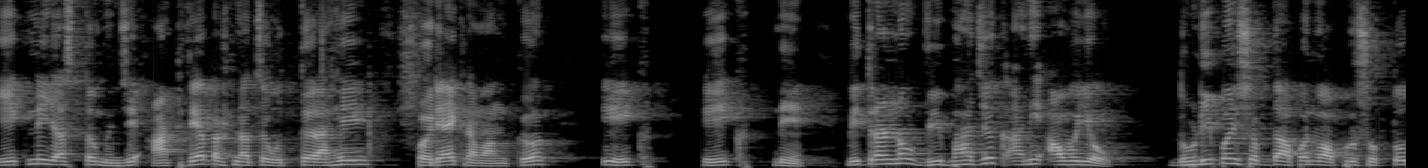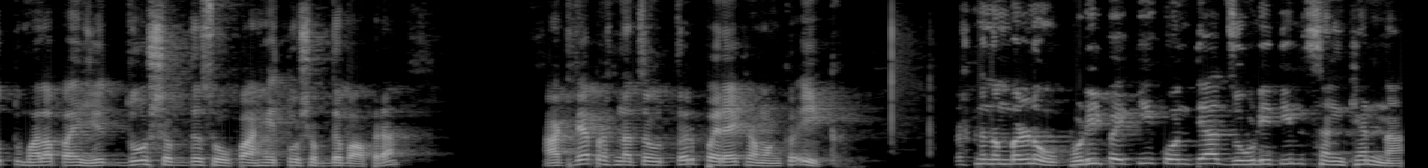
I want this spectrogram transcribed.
एकने जास्त म्हणजे आठव्या प्रश्नाचं उत्तर आहे. पर्याय क्रमांक एक एक ने मित्रांनो विभाजक आणि अवयव दोन्ही पण शब्द आपण वापरू शकतो तुम्हाला पाहिजे. जो शब्द सोपा आहे तो शब्द वापरा. आठव्या प्रश्नाचं उत्तर पर्याय क्रमांक एक. प्रश्न नंबर नऊ. पुढीलपैकी कोणत्या जोडीतील संख्यांना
